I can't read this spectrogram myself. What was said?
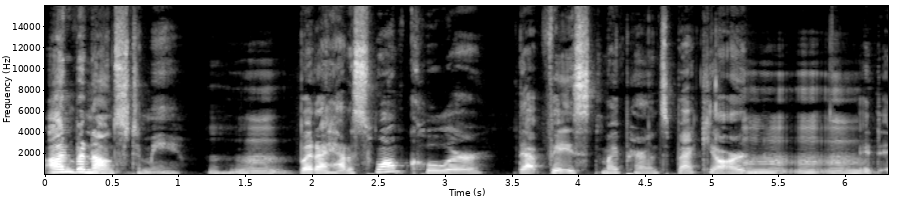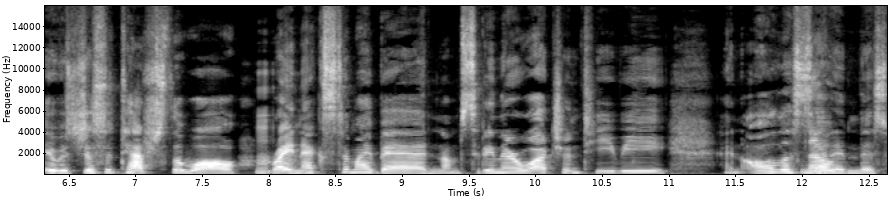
unbeknownst to me. Mm-hmm. But I had a swamp cooler that faced my parents' backyard. It, it was just attached to the wall right next to my bed, and I'm sitting there watching TV, and all of a sudden, this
